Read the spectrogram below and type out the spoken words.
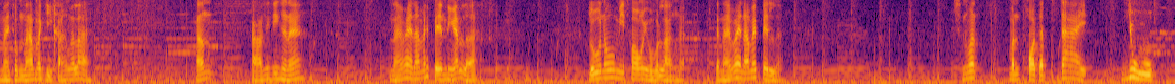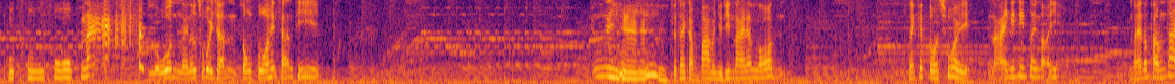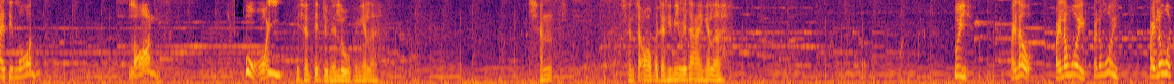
นายจมน้ำมากี่ครั้งแล้วล่ะถามถามจริงๆเถอะนะ นายว่ายน้ำไม่เป็นอย่างนั้นเหรอ รู้นะว่ามีทองอยู่บนหลังอะแต่นายว่ายน้ำไม่เป็นเหรอ ฉันว่ามันพอจะได้อยู่ฮูฮูฮูนะโลนนายต้องช่วยฉันทรงตัวให้ฉันทีเอ้ยจะได้กลับบ้านมันอยู่ที่นายนั่นร้อน ฉันแค่ตัวช่วย นายนิดๆหน่อยๆ นายต้องทำได้สิร้อนร้อนโอ้ยนี่ฉันติดอยู่ในลูปอย่างเงี้ยเหรอฉัน ฉันจะออกไปจากที่นี่ไม่ได้อย่างเงี้ยเหรอหุยไปแล้ว ไปแล้วเว้ย ไปแล้วเว้ย ไปแล้วเว้ย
